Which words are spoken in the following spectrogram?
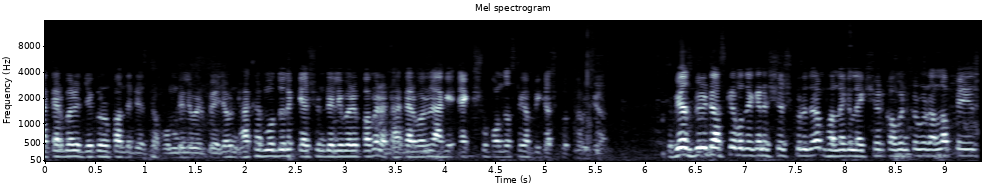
ঢাকার বাইরে যে কোনো প্রান্তে ড্রেসটা হোম ডেলিভারি পেয়ে যাবেন। ঢাকার মধ্যে ক্যাশ অন ডেলিভারি পাবেন, আর ঢাকার বাইরে আগে একশো পঞ্চাশ টাকা বিকাশ করতে হবে তো বিয়াস ভিডিওটা আজকের মধ্যে এখানে শেষ করে দিলাম। ভালো লাগে লাইক শেয়ার কমেন্ট করবেন। আল্লাহ হাফেজ।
